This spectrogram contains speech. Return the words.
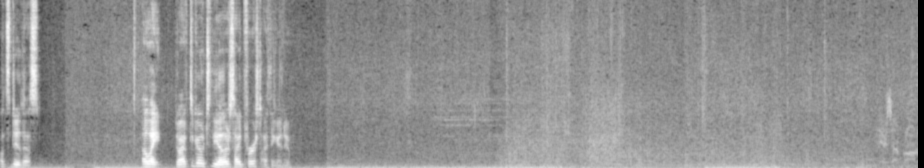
let's do this. Oh wait, do I have to go to the other side first? I think I do. There's our bomb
